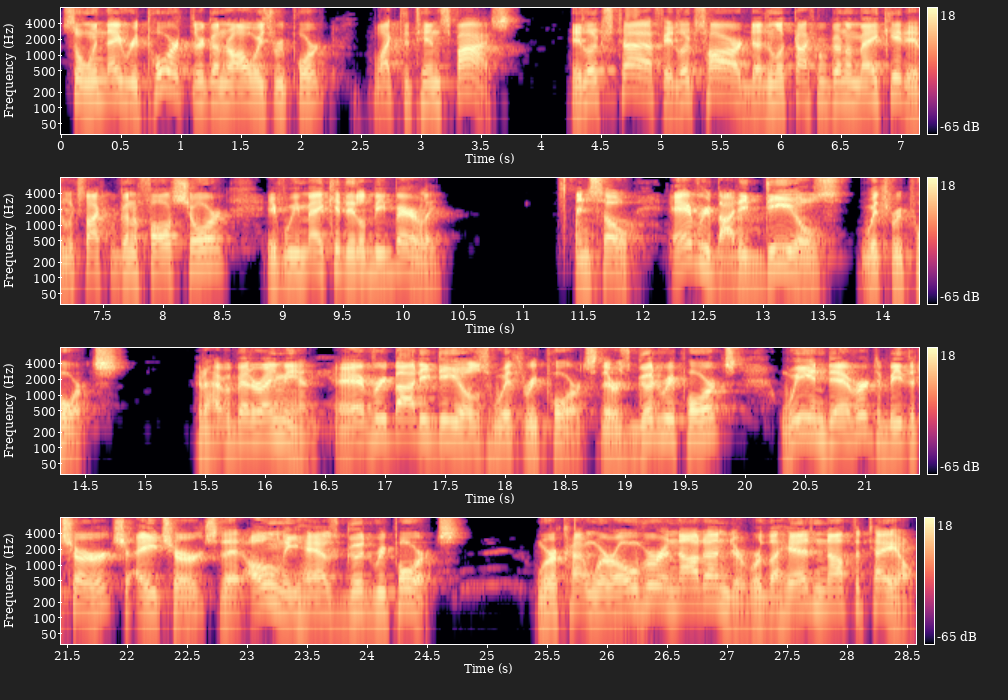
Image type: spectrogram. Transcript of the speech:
So when they report, they're going to always report like the 10 spies. It looks tough. It looks hard. Doesn't look like we're going to make it. It looks like we're going to fall short. If we make it, it'll be barely. And so everybody deals with reports. Could I have a better amen? Everybody deals with reports. There's good reports. We endeavor to be the church, a church that only has good reports. We're, we're over and not under. We're the head and not the tail.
